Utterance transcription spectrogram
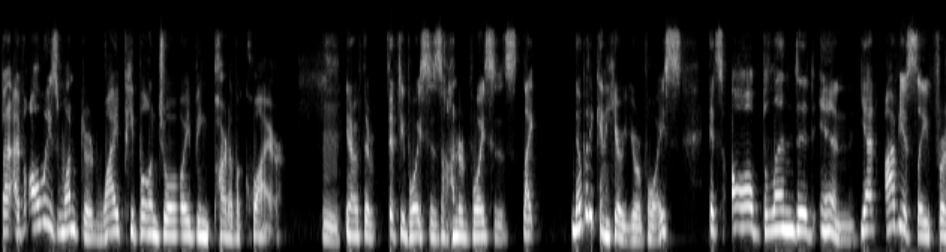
But I've always wondered why people enjoy being part of a choir. Hmm. You know, if there are 50 voices, 100 voices, like nobody can hear your voice. It's all blended in. Yet, obviously, for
